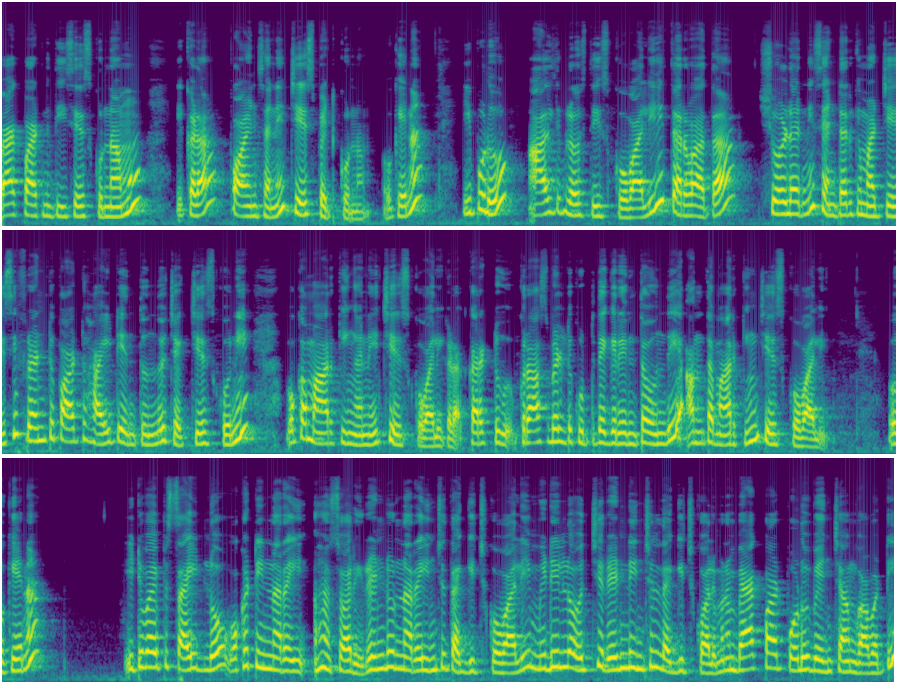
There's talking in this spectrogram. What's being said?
బ్యాక్ పార్ట్ని తీసేసుకున్నాము. ఇక్కడ పాయింట్స్ అనేవి చేసి పెట్టుకున్నాం. ఓకేనా? ఇప్పుడు ఆల్తి బ్లౌజ్ తీసుకోవాలి. తర్వాత షోల్డర్ని సెంటర్కి మట్ చేసి ఫ్రంట్ పార్ట్ హైట్ ఎంత ఉందో చెక్ చేసుకొని ఒక మార్కింగ్ అనేది చేసుకోవాలి ఇక్కడ. కరెక్ట్ క్రాస్ బెల్ట్ కుట్టు దగ్గర ఎంత ఉంది అంత మార్కింగ్ చేసుకోవాలి. ఓకేనా? ఇటువైపు సైడ్లో ఒకటిన్నర సారీ రెండున్నర ఇంచు తగ్గించుకోవాలి. మిడిల్లో వచ్చి రెండు ఇంచులు తగ్గించుకోవాలి. మనం బ్యాక్ పార్ట్ పొడవు పెంచాం కాబట్టి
